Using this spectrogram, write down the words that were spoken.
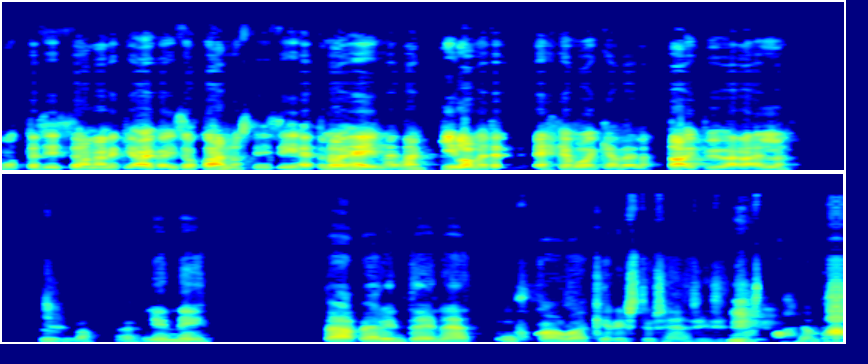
mutta siis se on ainakin aika iso kannustin siihen, että no hei, mä tämän kilometrin nyt ehkä voin kävellä tai pyöräillä. Kyllä, Niin, niin. Tämä perinteinen uhkailu ja kiristys ensin sitten lahjonta.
